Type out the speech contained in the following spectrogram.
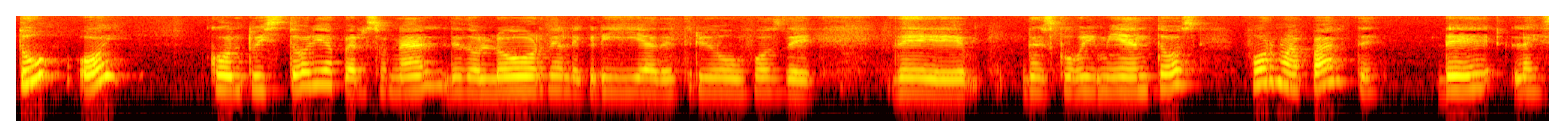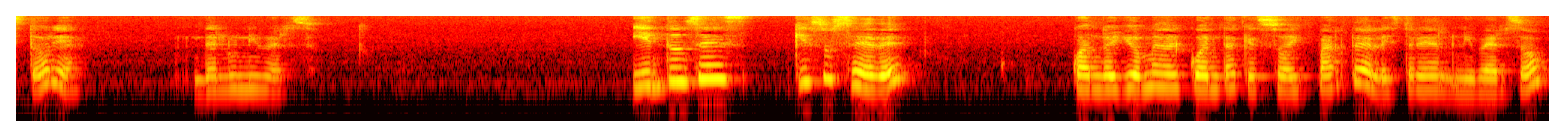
tú hoy, con tu historia personal de dolor, de alegría, de triunfos, de, de descubrimientos, forma parte de la historia del universo. Y entonces, ¿qué sucede cuando yo me doy cuenta que soy parte de la historia del universo?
